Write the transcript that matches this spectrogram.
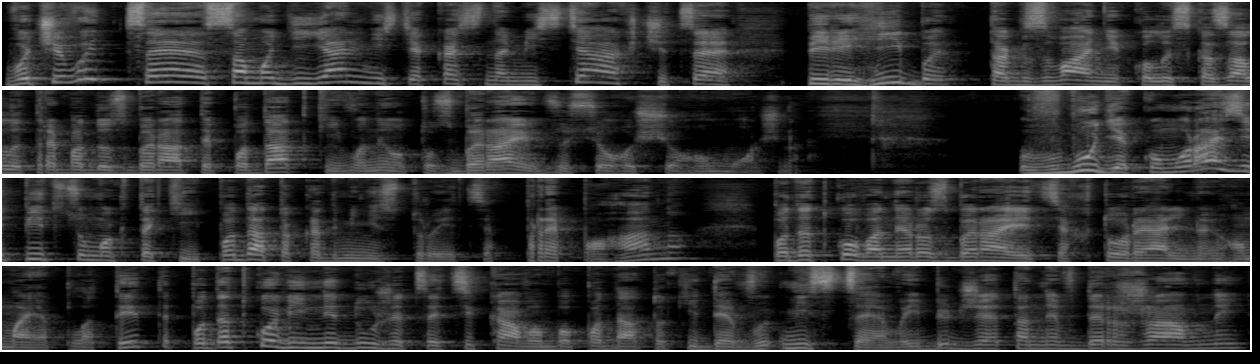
Вочевидь, це самодіяльність якась на місцях, чи це перегіби, так звані, коли сказали, треба дозбирати податки, і вони ото збирають з усього, чого можна. В будь-якому разі підсумок такий: податок адмініструється препогано, податкова не розбирається, хто реально його має платити. Податковій не дуже це цікаво, бо податок іде в місцевий бюджет, а не в державний.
